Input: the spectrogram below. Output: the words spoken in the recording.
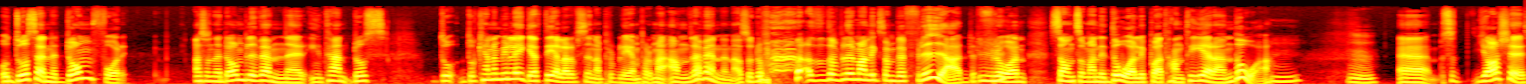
Och då sen när de får, alltså när de blir vänner internt, då, då, då kan de ju lägga delar av sina problem på de här andra vännerna, så då, alltså då blir man liksom befriad Mm. från sånt som man är dålig på att hantera ändå. Mm. Mm. Eh, så jag känner,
